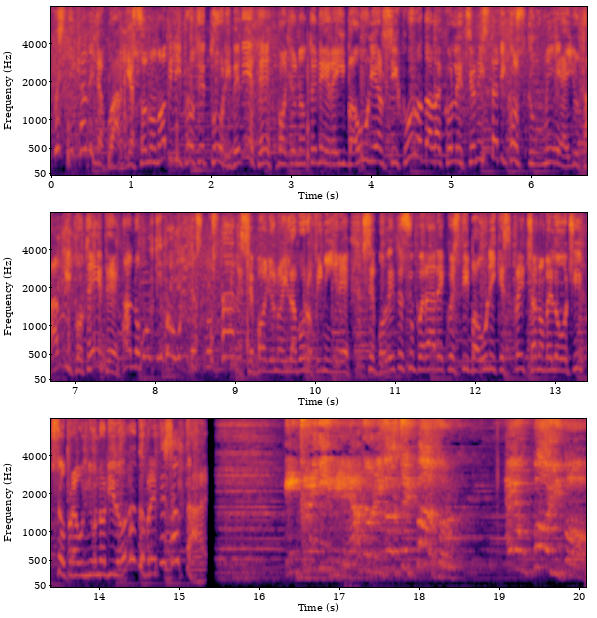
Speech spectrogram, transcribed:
Questi cani da guardia sono nobili protettori, vedete? Vogliono tenere i bauli al sicuro dalla collezionista di costumi e aiutarli potete! Hanno molti bauli da spostare se vogliono il lavoro finire! Se volete superare questi bauli che sprecciano veloci, sopra ognuno di loro dovrete saltare! Incredibile! Hanno risolto il puzzle! È un polipo!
